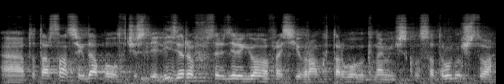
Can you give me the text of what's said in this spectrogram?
Э, Татарстан всегда был в числе лидеров среди регионов России в рамках торгово-экономического сотрудничества.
